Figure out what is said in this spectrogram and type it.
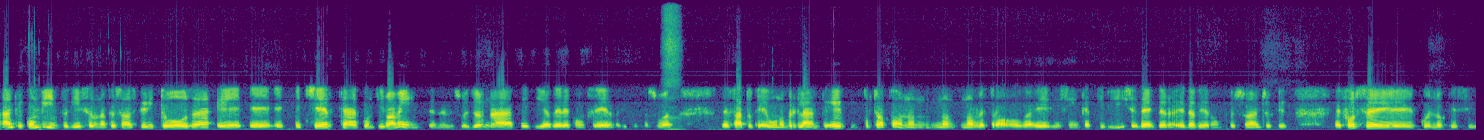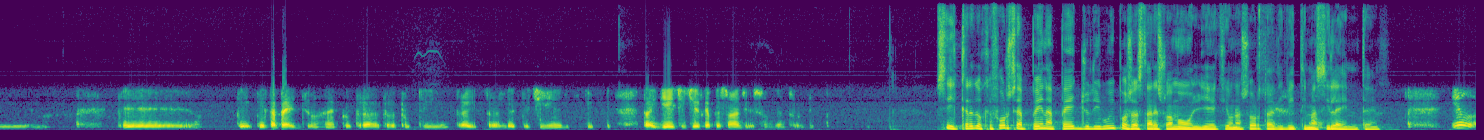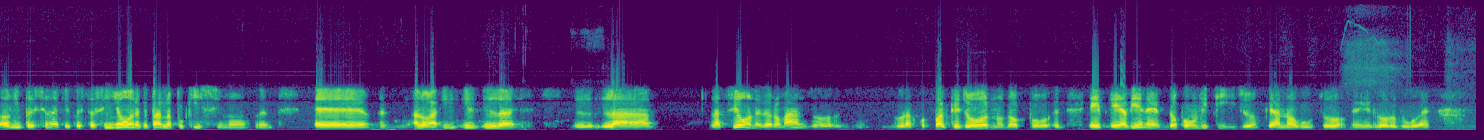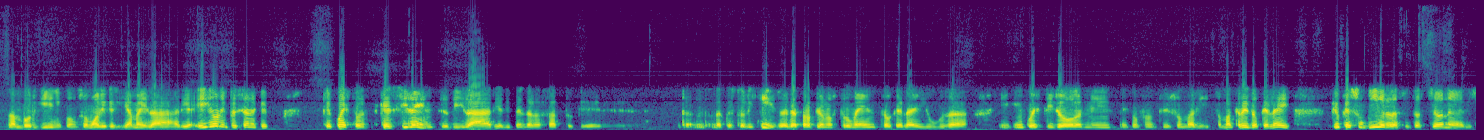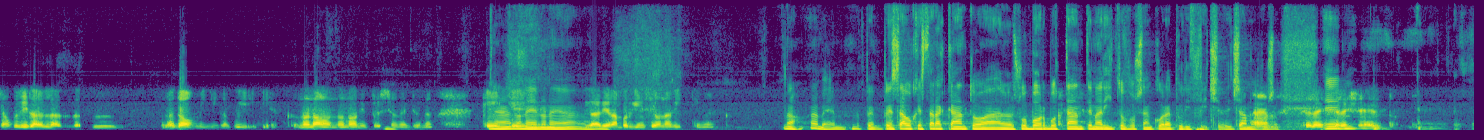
anche convinto di essere una persona spiritosa e, e, e, cerca continuamente nelle sue giornate di avere conferma di sua, del fatto che è uno brillante e purtroppo non, non, non le trova e si incattivisce ed è, è, davvero un personaggio che è forse quello che, si, che, che, che sta peggio ecco, tra, tra, tutti, tra, tra le decine, tra i dieci circa personaggi che sono dentro. Sì, credo che forse appena peggio di lui possa stare sua moglie, che è una sorta di vittima silente. Io ho l'impressione che questa signora che parla pochissimo, eh, allora il, il, il, la, l'azione del romanzo dura qualche giorno dopo e, e, avviene dopo un litigio che hanno avuto eh, loro due, Lamborghini con sua moglie che si chiama Ilaria e io ho l'impressione che che, questo, che il silenzio di Ilaria dipende dal fatto che da, da, questo litigio ed è proprio uno strumento che lei usa in, in questi giorni nei confronti di suo marito, ma credo che lei più che subire la situazione, diciamo così, la, la, la, la domini, la guidi. Ecco. Non, ho, non, ho, l'impressione di una, che, eh, che non è, non è, eh. Ilaria Lamborghini sia una vittima. No, vabbè, pensavo che stare accanto al suo borbottante marito fosse ancora più difficile, diciamo eh, così. Se eh, scelto.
